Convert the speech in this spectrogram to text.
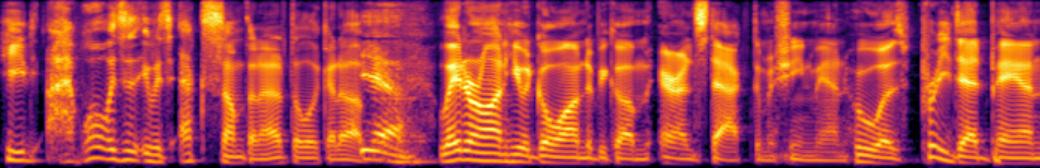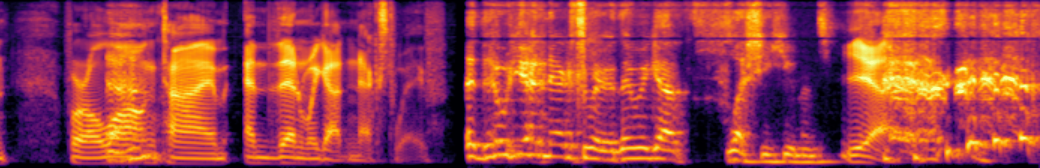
He what was it? It was X something. I have to look it up. Yeah. Later on, he would go on to become Aaron Stack, the Machine Man, who was pretty deadpan for a uh-huh. long time, and then we got Next Wave. And then we got Next Wave. Then we got Fleshy Humans, Yeah,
